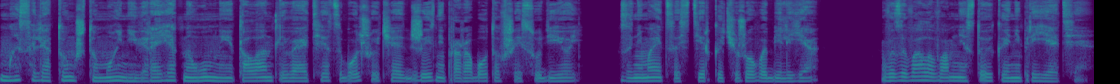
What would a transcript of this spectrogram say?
Мысль о том, что мой невероятно умный и талантливый отец, большую часть жизни проработавший судьей, занимается стиркой чужого белья, вызывала во мне стойкое неприятие.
